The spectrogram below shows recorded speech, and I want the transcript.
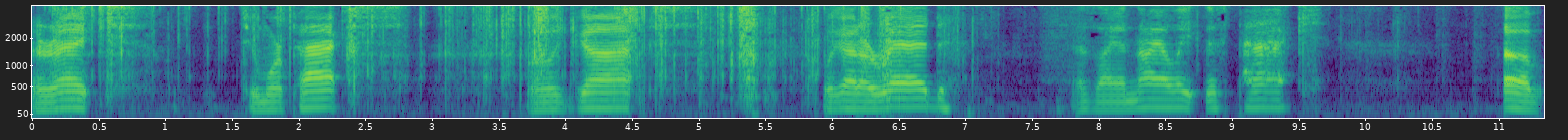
All right, two more packs. What we got? We got a red as I annihilate this pack of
